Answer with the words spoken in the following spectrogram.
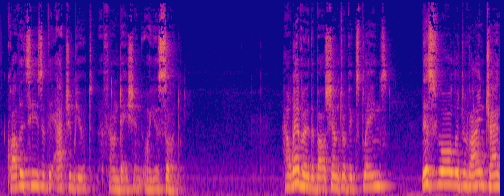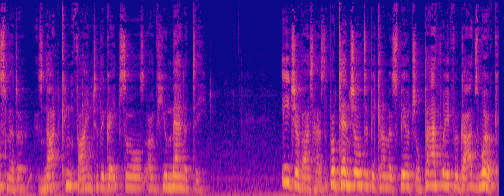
the qualities of the attribute of foundation or yesod. However, the Baal Shem Tov explains, this role of divine transmitter is not confined to the great souls of humanity. Each of us has the potential to become a spiritual pathway for God's work,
